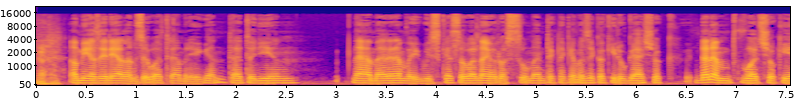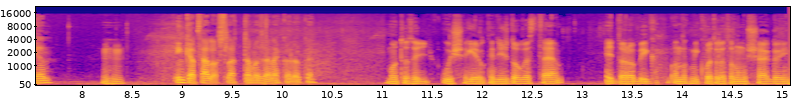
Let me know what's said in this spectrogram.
Aha. Ami azért jellemző volt rám régen. Tehát, hogy én nem, erre nem vagyok büszke, szóval nagyon rosszul mentek nekem ezek a kirúgások, de nem volt sok ilyen. Uh-huh. Inkább feloszlattam a zenekarokat. Mondtad, hogy újságíróként is dolgoztál egy darabig, annak mik voltak a tanulságai?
